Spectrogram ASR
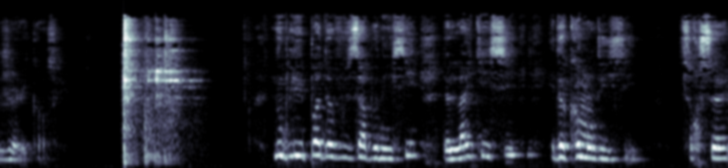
Je l'ai cassé. N'oubliez pas de vous abonner ici, de liker ici et de commenter ici. Sur ce,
